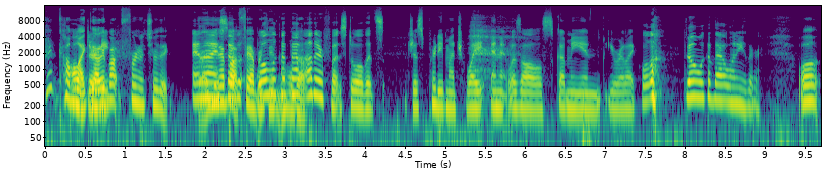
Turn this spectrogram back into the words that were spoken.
It come like that. I bought furniture that. And I mean, I, I, said, bought fabric well, look at that up. other footstool that's just pretty much white, and it was all scummy, and you were like, well, don't look at that one either. Well,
